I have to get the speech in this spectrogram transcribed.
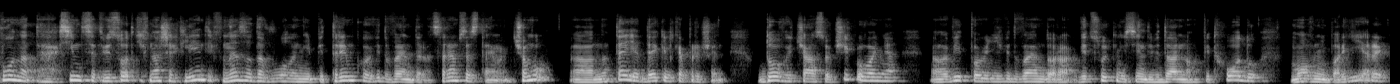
Понад 70% наших клієнтів не задоволені підтримкою від вендора crm системи Чому? На те є декілька причин: довгий час очікування, відповіді від вендора, відсутність індивідуального підходу, мовні бар'єри,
